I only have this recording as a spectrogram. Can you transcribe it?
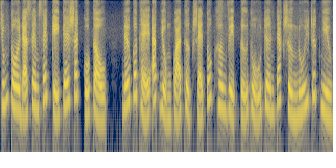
Chúng tôi đã xem xét kỹ kế sách của cậu, nếu có thể áp dụng quả thực sẽ tốt hơn việc tử thủ trên các sườn núi rất nhiều.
